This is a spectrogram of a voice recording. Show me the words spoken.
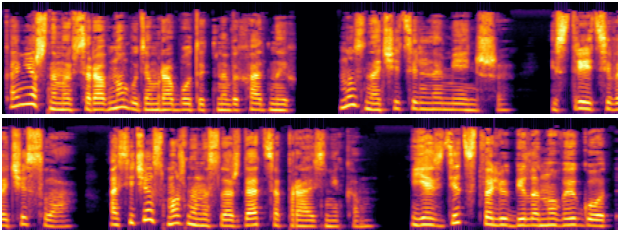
Конечно, мы все равно будем работать на выходных, но значительно меньше, из третьего числа. А сейчас можно наслаждаться праздником. Я с детства любила Новый год,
